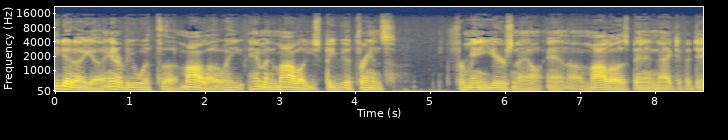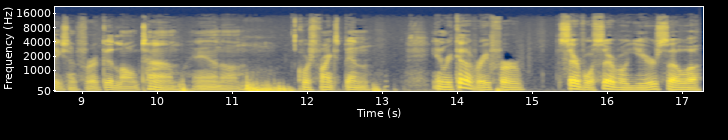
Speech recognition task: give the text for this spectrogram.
he did a uh, interview with uh, Milo. He him and Milo used to be good friends for many years now, and uh, Milo has been in active addiction for a good long time, and um, of course Frank's been in recovery for several several years. So uh,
